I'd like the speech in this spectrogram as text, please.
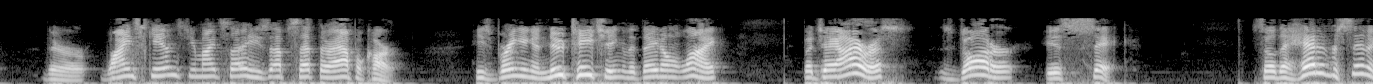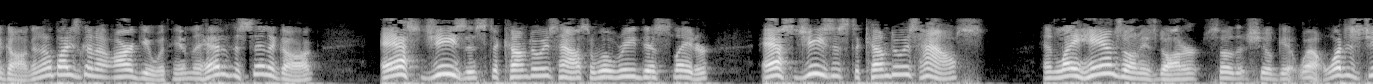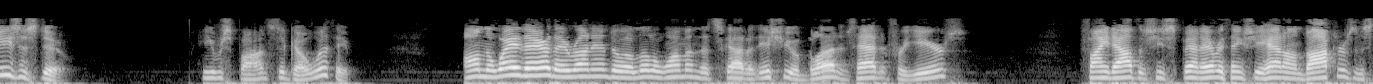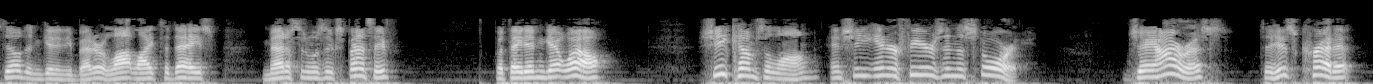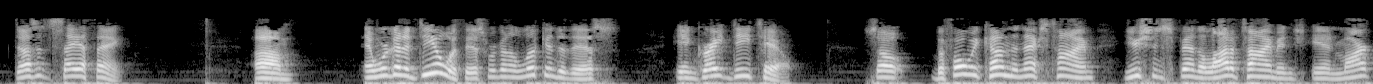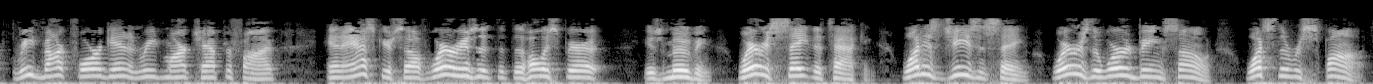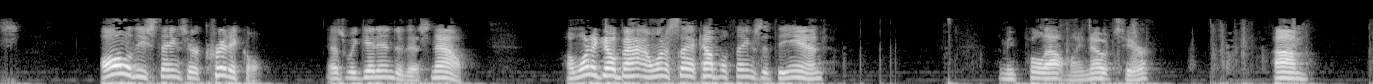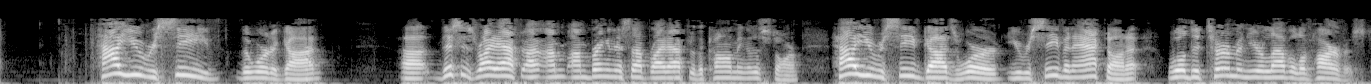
their wineskins, you might say. He's upset their apple cart. He's bringing a new teaching that they don't like. But Jairus, daughter, is sick. So the head of the synagogue, and nobody's going to argue with him, the head of the synagogue asked Jesus to come to his house, and we'll read this later, asked Jesus to come to his house and lay hands on his daughter so that she'll get well. What does Jesus do? He responds to go with him. On the way there, they run into a little woman that's got an issue of blood and has had it for years. Find out that she spent everything she had on doctors and still didn't get any better. A lot like today's medicine was expensive, but they didn't get well. She comes along and she interferes in the story. Jairus, to his credit, doesn't say a thing. Um, and we're going to deal with this. We're going to look into this in great detail. So before we come the next time, you should spend a lot of time in, in Mark, read Mark 4 again and read Mark chapter 5 and ask yourself, where is it that the Holy Spirit is moving? Where is Satan attacking? What is Jesus saying? Where is the word being sown? What's the response? All of these things are critical as we get into this. Now, I want to go back, I want to say a couple things at the end. Let me pull out my notes here. Um, how you receive the Word of God. Uh, this is right after, I'm, I'm bringing this up right after the calming of the storm. How you receive God's Word, you receive and act on it, will determine your level of harvest.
